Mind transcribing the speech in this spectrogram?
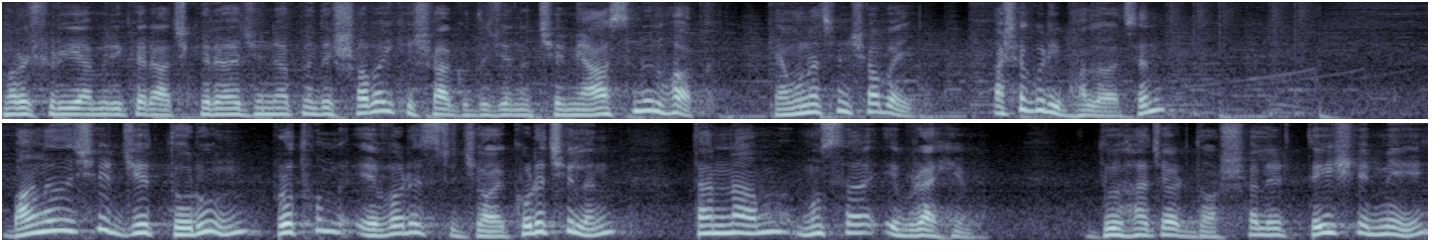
সরাসরি আমেরিকার আজকের আয়োজনে আপনাদের সবাইকে স্বাগত জানাচ্ছি আমি আসনুল হক। কেমন আছেন সবাই? আশা করি ভালো আছেন। বাংলাদেশের যে তরুণ প্রথম এভারেস্ট জয় করেছিলেন, তার নাম মুসা ইব্রাহিম। দু হাজার দশ সালের তেইশে মে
